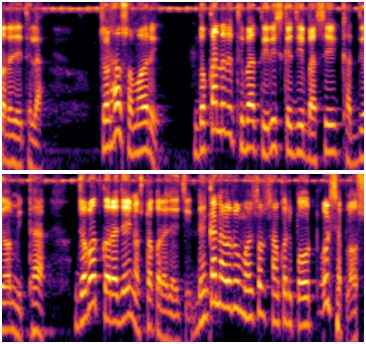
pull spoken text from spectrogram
କରାଯାଇଥିଲା। ଚଢ଼ାଉ ସମୟରେ ଦୋକାନରେ ଥିବା ତିରିଶ କେଜି ବାସି ଖାଦ୍ୟ ମିଠା ଜବତ କରାଯାଇ ନଷ୍ଟ କରାଯାଇଛି। ଢେଙ୍କାନାଳରୁ ମହେଶ୍ୱର ସାହୁଙ୍କ report Odisha plus.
